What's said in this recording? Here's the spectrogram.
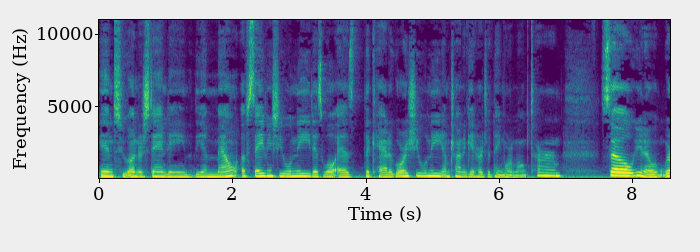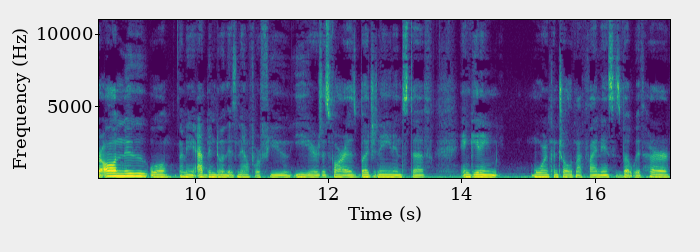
into understanding the amount of savings she will need as well as the category she will need. I'm trying to get her to think more long term. So, you know, we're all new. Well, I mean, I've been doing this now for a few years as far as budgeting and stuff and getting more in control of my finances. But with her,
